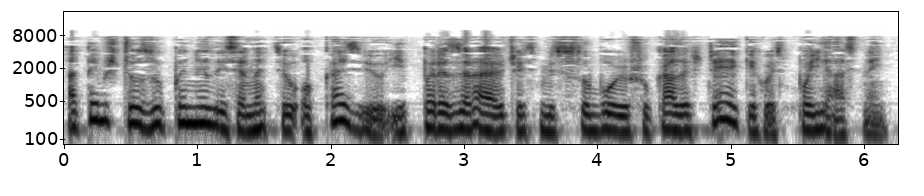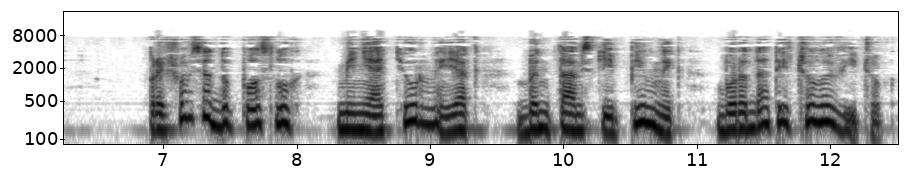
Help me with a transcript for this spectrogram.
А тим, що зупинилися на цю оказію і, перезираючись між собою, шукали ще якихось пояснень, прийшовся до послуг мініатюрний, як бентамський півник, бородатий чоловічок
